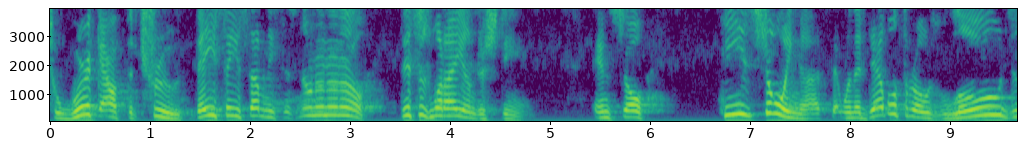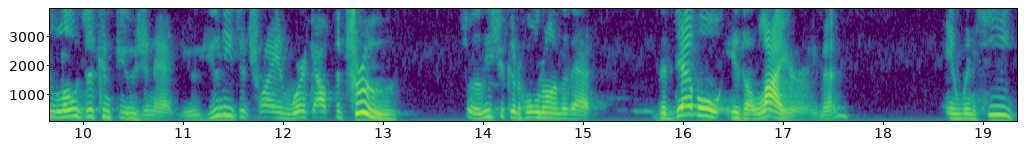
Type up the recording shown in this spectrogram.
to work out the truth. They say something, he says, No, no, no, no. This is what I understand. And so he's showing us that when the devil throws loads and loads of confusion at you, you need to try and work out the truth so at least you can hold on to that. The devil is a liar, amen? And when he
